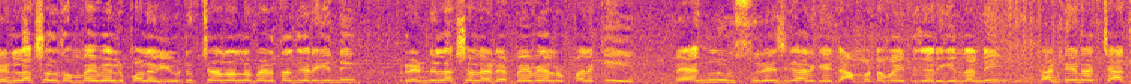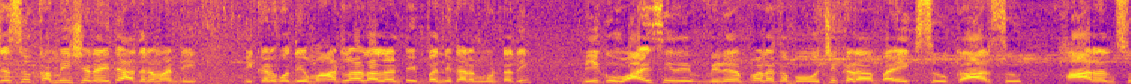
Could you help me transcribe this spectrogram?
రెండు లక్షల తొంభై వేల రూపాయలు యూట్యూబ్ ఛానల్లో పెడతాం జరిగింది. రెండు లక్షల డెబ్బై వేల రూపాయలకి బెంగళూరు సురేష్ గారికి అయితే అమ్మటం అయితే జరిగిందండి. కంటైనర్ ఛార్జెస్ కమిషన్ అయితే అదనమండి. ఇక్కడ కొద్దిగా మాట్లాడాలంటే ఇబ్బందికరంగా ఉంటుంది. మీకు వాయిస్ వినపడకపోవచ్చు. ఇక్కడ బైక్స్ కార్స్ హారన్స్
